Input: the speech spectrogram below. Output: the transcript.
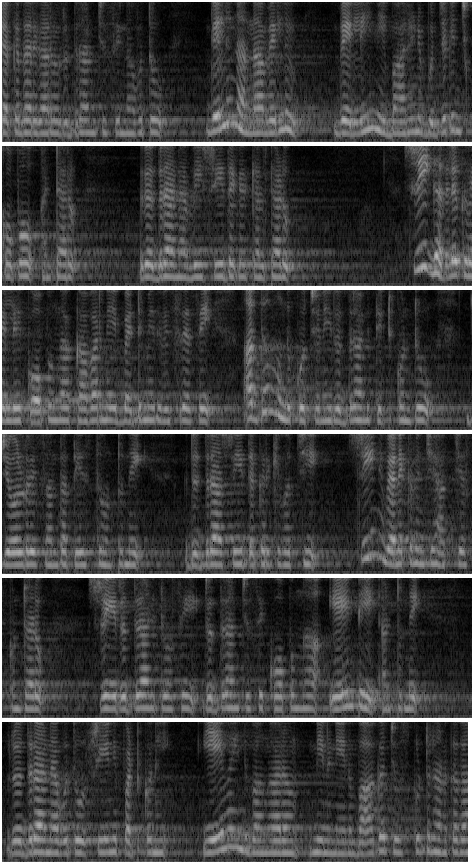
చక్రధర్ గారు రుద్రాన్ని చూసి నవ్వుతూ వెళ్ళు నాన్న వెళ్ళు. వెళ్ళి నీ భార్యని బుజ్జగించుకోపో అంటారు. రుద్ర నవ్వి శ్రీ దగ్గరికి వెళ్తాడు. శ్రీ గదిలోకి వెళ్ళి కోపంగా కవర్ని బెడ్ మీద విసిరేసి అద్దం ముందు కూర్చొని రుద్రాన్ని తిట్టుకుంటూ జ్యువెలరీస్ అంతా తీస్తూ ఉంటుంది. రుద్ర శ్రీ దగ్గరికి వచ్చి శ్రీని వెనక నుంచి హక్ చేసుకుంటాడు. శ్రీ రుద్రాన్ని తోసి రుద్రాన్ని చూసి కోపంగా ఏంటి అంటుంది. రుద్ర నవ్వుతూ శ్రీని పట్టుకొని ఏమైంది బంగారం? నేను నేను బాగా చూసుకుంటున్నాను కదా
